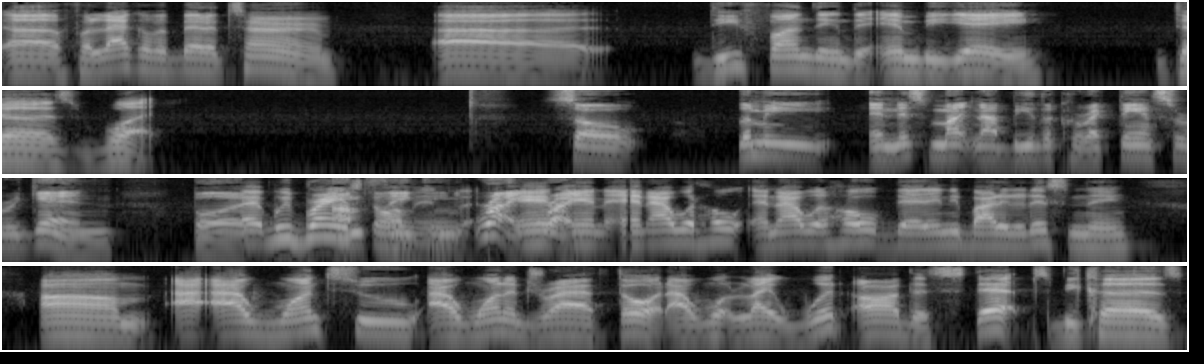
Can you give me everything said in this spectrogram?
uh, for lack of a better term, uh, defunding the NBA does what? So, let me, and this might not be the correct answer again, but uh, we brainstorming, thinking, right, and, right, and and I would hope, and I would hope that anybody listening, um, I, I want to, I want to drive thought. I want like, what are the steps? Because,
